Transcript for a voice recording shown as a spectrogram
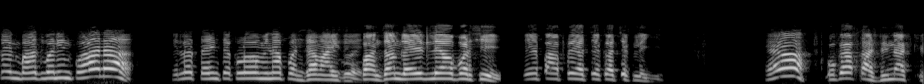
કઈ બાજ બનીને પડે ને એટલે ત્રણ ચકલો મીના પંજામ આવી જાય. પંજામ લઈ જ લેવા પડશે. એ આપણે અચેક અચેક લઈએ હે હું કાઢી નાખીએ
